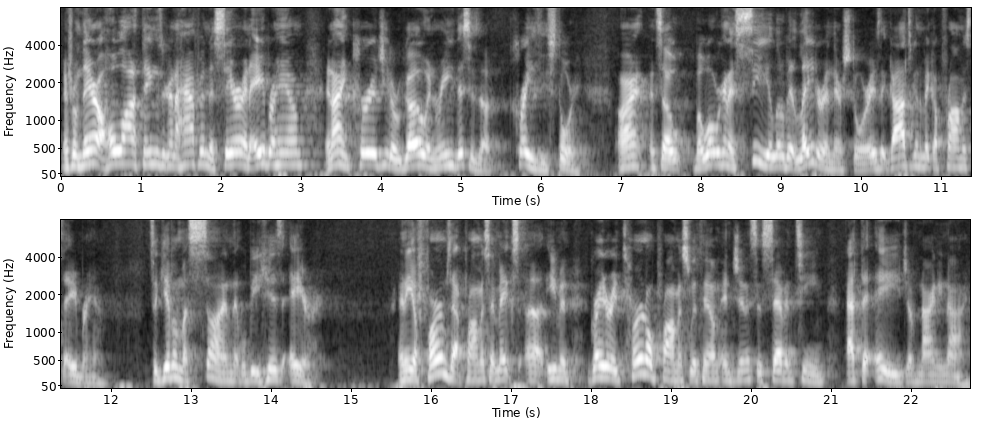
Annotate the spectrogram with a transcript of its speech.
And from there, a whole lot of things are going to happen to Sarah and Abraham. And I encourage you to go and read. This is a crazy story. All right? And so, but what we're going to see a little bit later in their story is that God's going to make a promise to Abraham to give him a son that will be his heir. And he affirms that promise and makes an even greater eternal promise with him in Genesis 17 at the age of 99.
